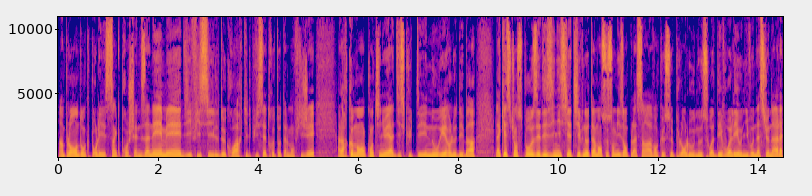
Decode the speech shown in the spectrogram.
Un plan donc pour les cinq prochaines années, mais difficile de croire qu'il puisse être totalement figé. Alors comment continuer à discuter, nourrir le débat? La question se pose et des initiatives notamment se sont mises en place hein, avant que ce plan loup ne soit dévoilé au niveau national.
